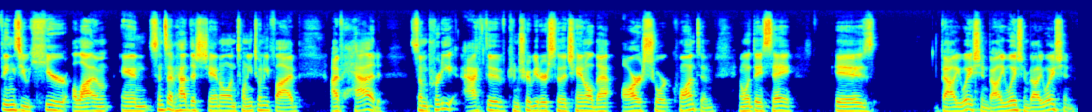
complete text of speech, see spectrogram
things you hear a lot, um, and since I've had this channel in 2025, I've had some pretty active contributors to the channel that are short quantum. And what they say is valuation, valuation, valuation.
